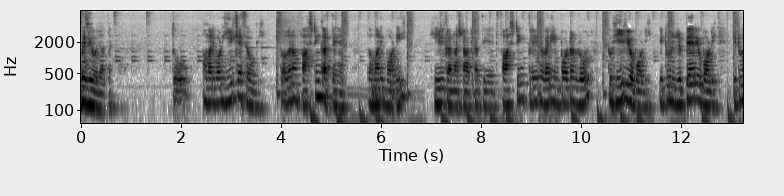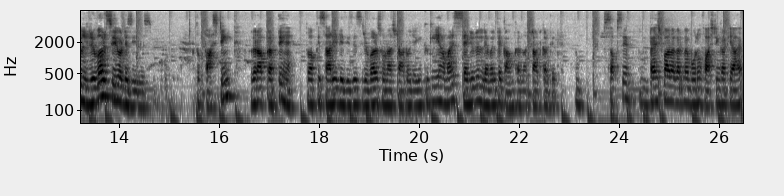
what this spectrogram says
बिज़ी हो जाता है। तो हमारी बॉडी हील कैसे होगी? तो अगर हम फास्टिंग करते हैं तो हमारी बॉडी हील करना स्टार्ट करती है। Fasting plays a very important role to heal your body it will repair your body it will reverse your diseases तो फास्टिंग अगर आप करते हैं तो आपकी सारी डिजीजेस रिवर्स होना स्टार्ट हो जाएगी, क्योंकि ये हमारे सेलुलर लेवल पे काम करना स्टार्ट कर देते हैं। तो सबसे बेस्ट बात अगर मैं बोलूँ फास्टिंग का क्या है,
